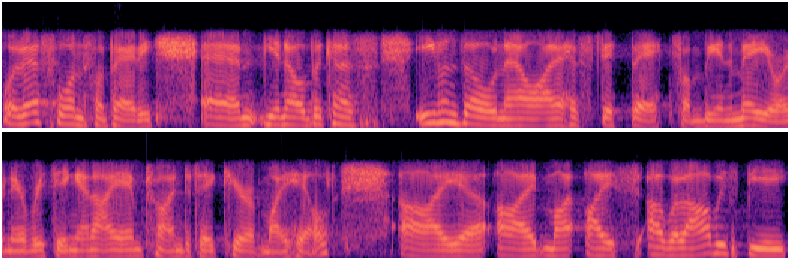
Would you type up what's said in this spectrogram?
Well, that's wonderful, Paddy. Um, you know, because even though now I have stepped back from being mayor and everything, and I am trying to take care of my health, I, uh, I, my, I, I will always be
